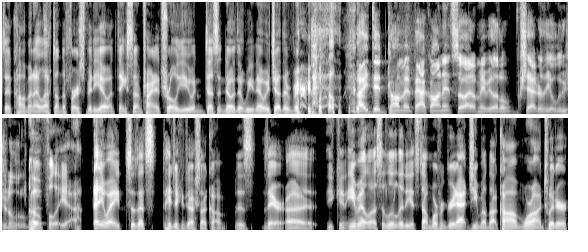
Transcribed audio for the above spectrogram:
the comment I left on the first video and thinks that I'm trying to troll you and doesn't know that we know each other very well. I did comment back on it, so I don't, maybe that'll shatter the illusion a little bit. Hopefully, yeah. Anyway, so that's heyjakeandjosh.com is there. Uh you can email us at littleidiots.morphingrid at gmail.com. We're on Twitter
